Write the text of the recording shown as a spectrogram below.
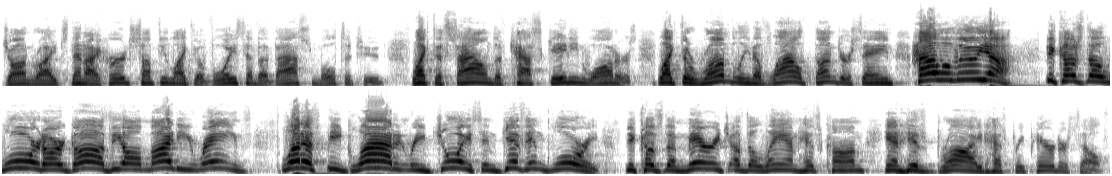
John writes, Then I heard something like the voice of a vast multitude, like the sound of cascading waters, like the rumbling of loud thunder, saying, Hallelujah! Because the Lord our God, the Almighty, reigns. Let us be glad and rejoice and give him glory because the marriage of the Lamb has come and his bride has prepared herself.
